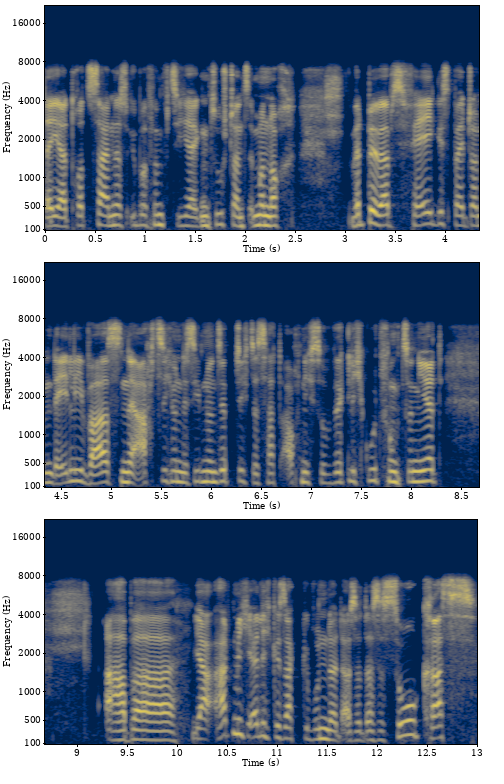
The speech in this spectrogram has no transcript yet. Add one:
der ja trotz seines über 50-jährigen Zustands immer noch wettbewerbsfähig ist. Bei John Daly war es eine 80 und eine 77, das hat auch nicht so wirklich gut funktioniert. Aber ja, hat mich ehrlich gesagt gewundert. Also, dass es so krass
